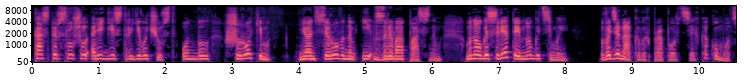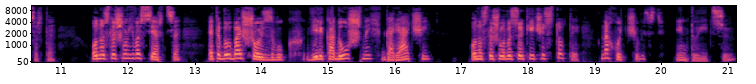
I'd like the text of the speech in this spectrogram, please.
Каспер слушал регистр его чувств. Он был широким, нюансированным и взрывоопасным. Много света и много тьмы. В одинаковых пропорциях, как у Моцарта. Он услышал его сердце. Это был большой звук, великодушный, горячий. Он услышал высокие частоты, находчивость, интуицию,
